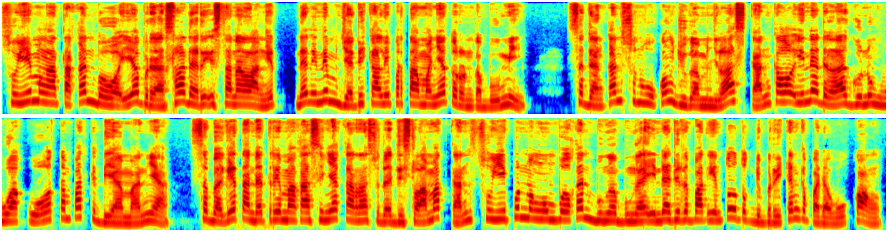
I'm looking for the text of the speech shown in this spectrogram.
Suyi mengatakan bahwa ia berasal dari Istana Langit dan ini menjadi kali pertamanya turun ke bumi. Sedangkan Sun Wukong juga menjelaskan kalau ini adalah Gunung Huakwo tempat kediamannya. Sebagai tanda terima kasihnya karena sudah diselamatkan, Suyi pun mengumpulkan bunga-bunga indah di tempat itu untuk diberikan kepada Wukong.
